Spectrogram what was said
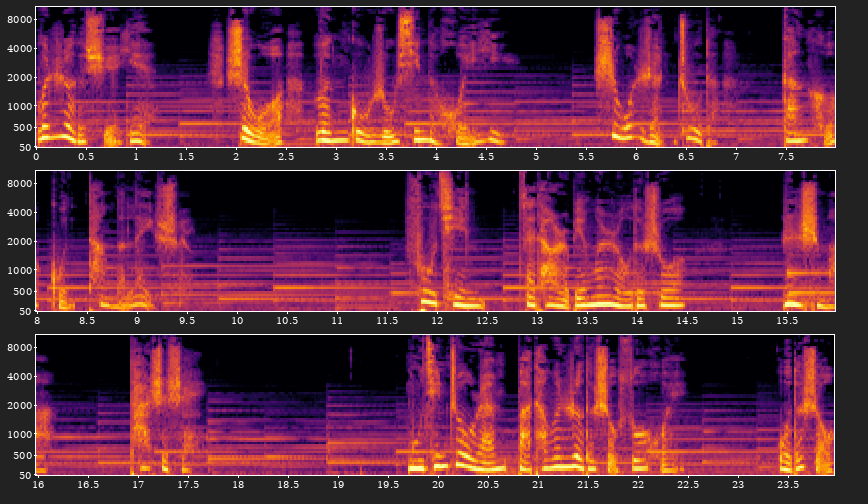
温热的血液，是我温故如新的回忆，是我忍住的干涸滚烫的泪水。父亲在他耳边温柔的说：“认识吗？他是谁？”母亲骤然把他温热的手缩回。我的手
